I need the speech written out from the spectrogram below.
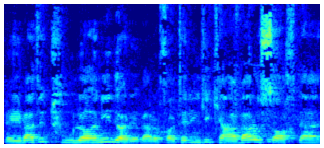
غیبت طولانی داره برای خاطر اینکه کعبه رو ساختن.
